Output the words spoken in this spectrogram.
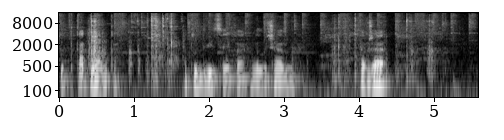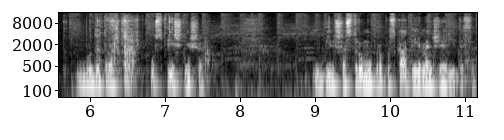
Тут така клемка, а тут дивіться, яка величезна. Та вже буде трошки успішніше і більше струму пропускати і менше грітися,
